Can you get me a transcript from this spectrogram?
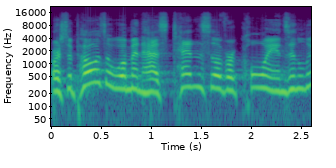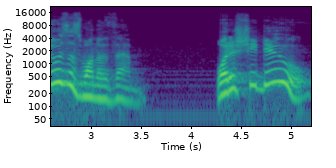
Or suppose a woman has 10 silver coins and loses one of them. What does she do?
